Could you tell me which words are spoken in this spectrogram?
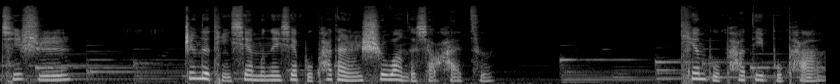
其实。真的挺羡慕那些不怕大人失望的小孩子，天不怕地不怕。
